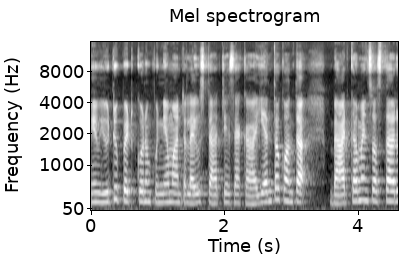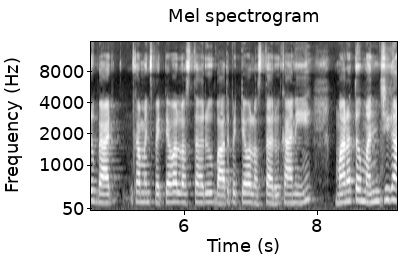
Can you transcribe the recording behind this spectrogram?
మేము యూట్యూబ్ పెట్టుకోవడం పుణ్యం అంట లైవ్ స్టార్ట్ చేశాక ఎంతో కొంత బ్యాడ్ కామెంట్స్ వస్తారు. బ్యాడ్ కామెంట్స్ పెట్టేవాళ్ళు వస్తారు బాధ పెట్టేవాళ్ళు వస్తారు. కానీ మనతో మంచిగా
